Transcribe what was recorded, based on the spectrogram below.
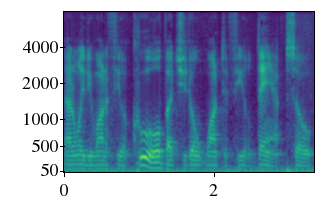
not only do you want to feel cool, but you don't want to feel damp. So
